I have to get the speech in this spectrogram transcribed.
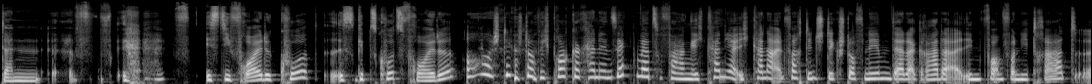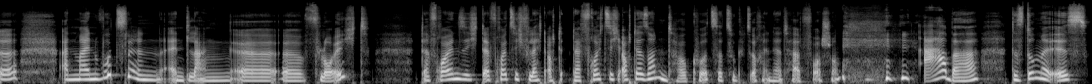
dann äh, ist die Freude kurz, es gibt's Kurzfreude. Oh, Stickstoff, ich brauche gar keine Insekten mehr zu fangen. Ich kann ja, ich kann einfach den Stickstoff nehmen, der da gerade in Form von Nitrat äh, an meinen Wurzeln entlang äh, äh, fleucht. Da freuen sich, da freut sich vielleicht auch, da freut sich auch der Sonnentau kurz. Dazu gibt's auch in der Tat Forschung. Aber das Dumme ist,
